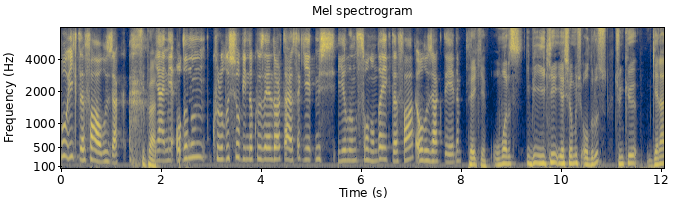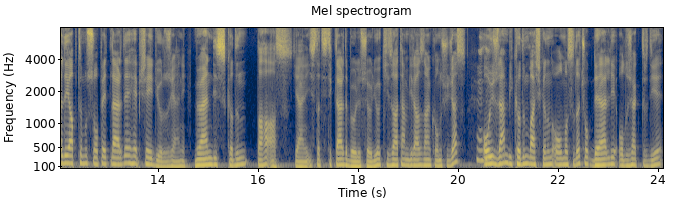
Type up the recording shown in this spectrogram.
Bu ilk defa olacak. Süper. yani odanın kuruluşu 1954 dersek 70 yılın sonunda ilk defa olacak diyelim. Peki. Umarız bir ilki yaşamış oluruz. Çünkü genelde yaptığımız sohbetlerde hep şey diyoruz yani mühendis kadın daha az. Yani istatistikler de böyle söylüyor ki zaten birazdan konuşacağız. O yüzden bir kadın başkanın olması da çok değerli olacaktır diye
